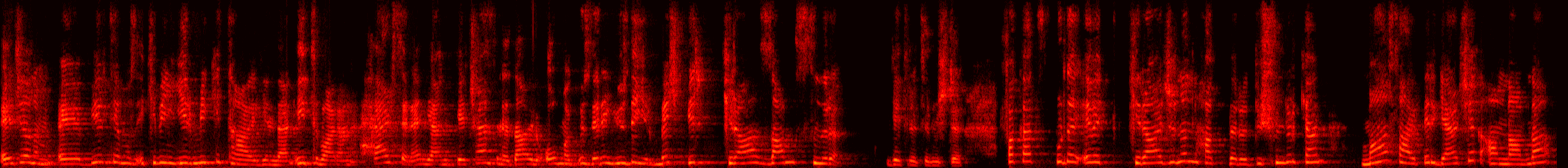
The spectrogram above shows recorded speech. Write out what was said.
Ece Hanım, e, 1 Temmuz 2022 tarihinden itibaren her sene yani geçen sene dahil olmak üzere %25 bir kira zam sınırı getirilmişti. Fakat burada evet kiracının hakları düşünülürken mal sahipleri gerçek anlamda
